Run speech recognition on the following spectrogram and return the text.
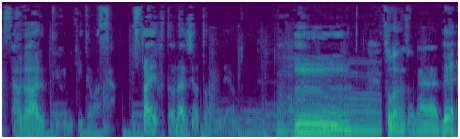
差があるっていうふうに聞いてますよ。スタイフとラジオトークでは。あーう。うんん。そうなんですよね。で、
